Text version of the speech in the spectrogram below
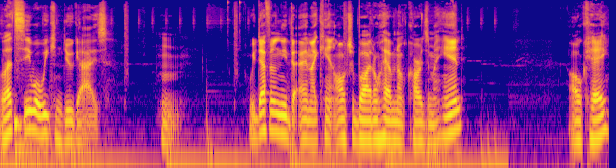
Let's see what we can do, guys. Hmm. We definitely need the N. I can't Ultra Ball. I don't have enough cards in my hand. Okay,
